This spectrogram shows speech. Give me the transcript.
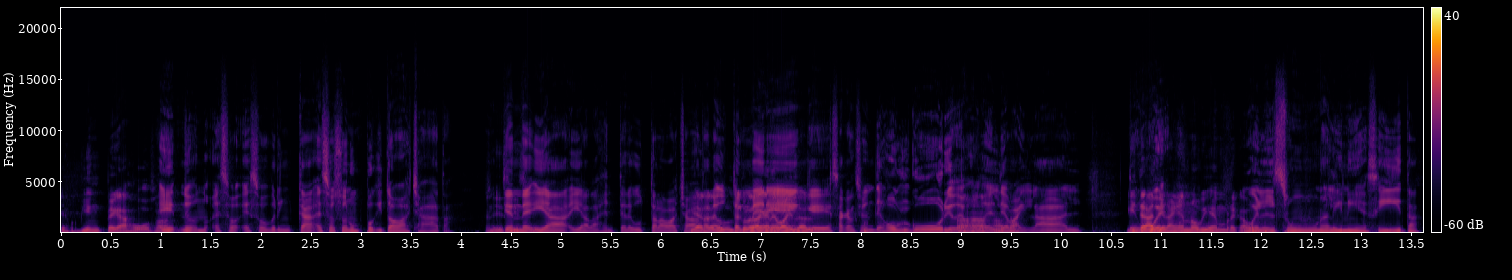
Es bien pegajosa. Eh, no, no, eso, eso brinca, eso suena un poquito a bachata. ¿Entiendes? sí, sí. Y, a, y a la gente le gusta la bachata, le gusta el merengue, esa canción de holgorio, de Ajá, joder, de bailar. y te la tiran en noviembre, cabrón. huelerse una liniecita.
